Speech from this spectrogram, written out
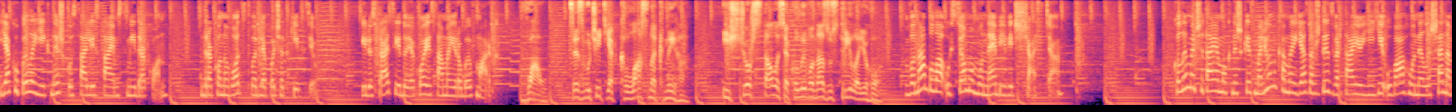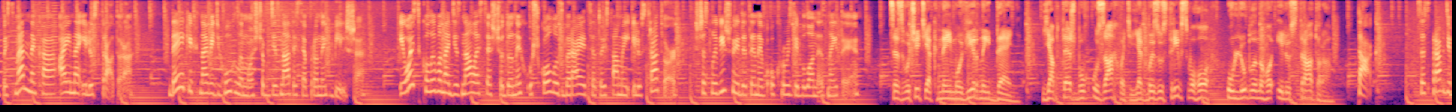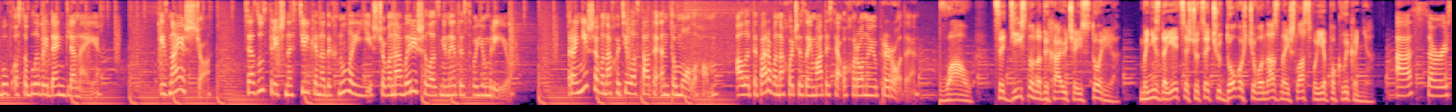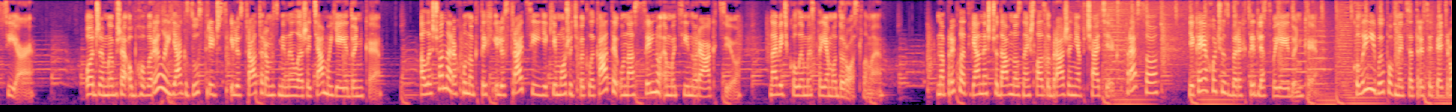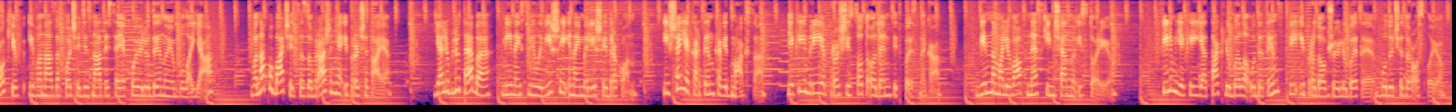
Я купила їй книжку Салі Саймс Мій дракон драконоводство для початківців, ілюстрації до якої саме й робив Марк. Вау, це звучить як класна книга. І що ж сталося, коли вона зустріла його? Вона була у сьомому небі від щастя. Коли ми читаємо книжки з малюнками, я завжди звертаю її увагу не лише на письменника, а й на ілюстратора. Деяких навіть гуглимо, щоб дізнатися про них більше. І ось коли вона дізналася, що до них у школу збирається той самий ілюстратор, щасливішої дитини в окрузі було не знайти. Це звучить як неймовірний день. Я б теж був у захваті, якби зустрів свого улюбленого ілюстратора. Так, це справді був особливий день для неї. І знаєш що? Ця зустріч настільки надихнула її, що вона вирішила змінити свою мрію. Раніше вона хотіла стати ентомологом, але тепер вона хоче займатися охороною природи. Вау, це дійсно надихаюча історія. Мені здається, що це чудово, що вона знайшла своє покликання. А Sir Отже, ми вже обговорили, як зустріч з ілюстратором змінила життя моєї доньки. Але що на рахунок тих ілюстрацій, які можуть викликати у нас сильну емоційну реакцію, навіть коли ми стаємо дорослими? Наприклад, я нещодавно знайшла зображення в чаті Експресо, яке я хочу зберегти для своєї доньки. Коли їй виповниться 35 років і вона захоче дізнатися, якою людиною була я, вона побачить це зображення і прочитає: Я люблю тебе, мій найсміливіший і наймиліший дракон. І ще є картинка від Макса, який мріє про 601 підписника. Він намалював нескінченну історію. Фільм, який я так любила у дитинстві і продовжую любити, будучи дорослою.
